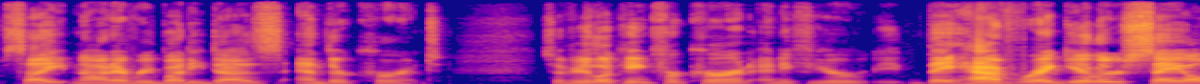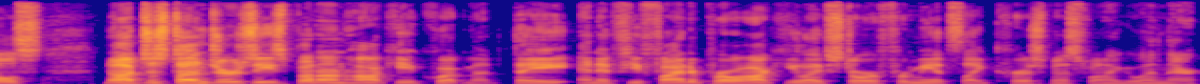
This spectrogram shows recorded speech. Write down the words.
site, not everybody does, and they're current. So if you're looking for current, and if you're, they have regular sales, not just on jerseys, but on hockey equipment. They and if you find a Pro Hockey Life store, for me, it's like Christmas when I go in there.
